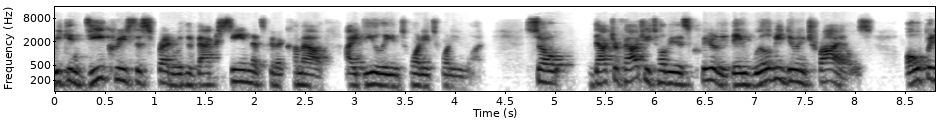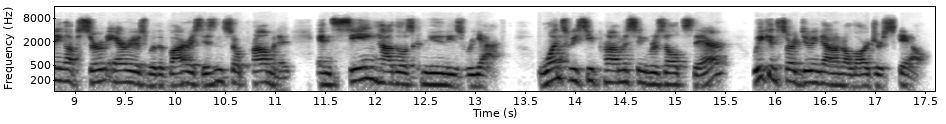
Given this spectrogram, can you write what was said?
We can decrease the spread with a vaccine that's going to come out ideally in 2021. So, Dr. Fauci told me this clearly. They will be doing trials, opening up certain areas where the virus isn't so prominent and seeing how those communities react. Once we see promising results there, we can start doing that on a larger scale.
